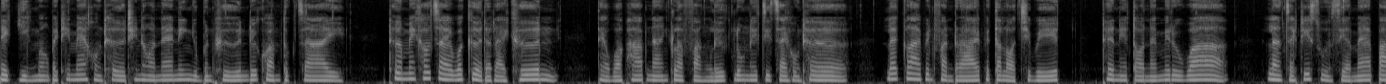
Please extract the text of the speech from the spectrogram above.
เด็กหญิงมองไปที่แม่ของเธอที่นอนแน่นิ่งอยู่บนพื้นด้วยความตกใจ เธอไม่เข้าใจว่าเกิดอะไรขึ้น แต่ว่าภาพนั้นกลับฝังลึกลงในจิตใจของเธอ และกลายเป็นฝันร้ายไปตลอดชีวิต เธอในตอนนั้นไม่รู้ว่า หลังจากที่สูญเสียแม่ไป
